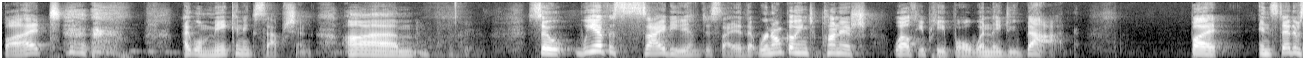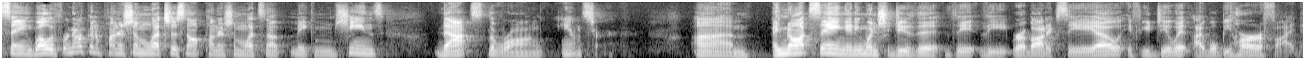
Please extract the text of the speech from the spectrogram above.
but I will make an exception. Um, so we have a society have decided that we're not going to punish wealthy people when they do bad. But instead of saying, well, if we're not going to punish them, let's just not punish them, let's not make them machines, that's the wrong answer. Um, I'm not saying anyone should do the, the, the, robotic CEO. If you do it, I will be horrified.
